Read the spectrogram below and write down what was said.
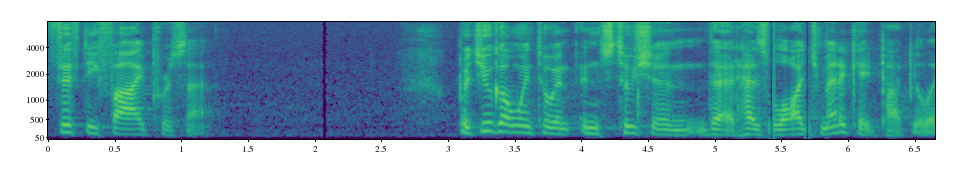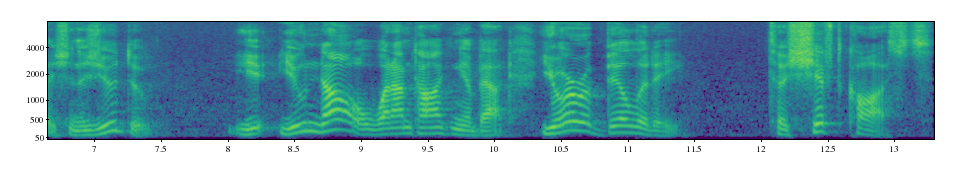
55 percent. But you go into an institution that has large Medicaid population, as you do, you, you know what I'm talking about. Your ability to shift costs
